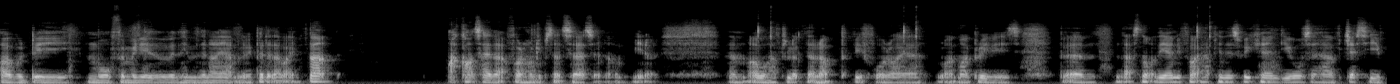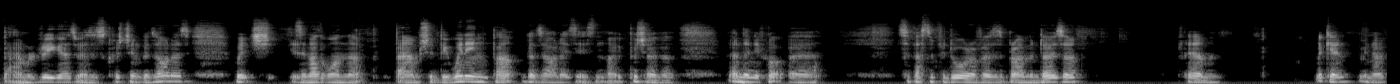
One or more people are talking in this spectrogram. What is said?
I would be more familiar with him than I am. Let me put it that way. But I can't say that for 100% certain. Um, you know, um, I will have to look that up before I uh, write my previews. But um, that's not the only fight happening this weekend. You also have Jesse Bam Rodriguez versus Christian Gonzalez, which is another one that Bam should be winning, but Gonzalez is no pushover. And then you've got uh, Sebastian Fundora versus Brian Mendoza. Um, again, you know,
